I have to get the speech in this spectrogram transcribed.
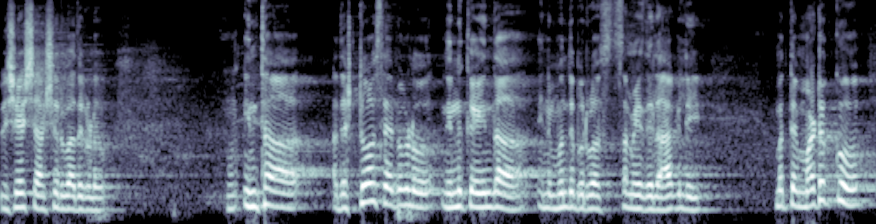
ವಿಶೇಷ ಆಶೀರ್ವಾದಗಳು. ಇಂಥ ಅದೆಷ್ಟೋ ಸೇವೆಗಳು ನಿನ್ನ ಕೈಯಿಂದ ಇನ್ನು ಮುಂದೆ ಬರುವ ಸಮಯದಲ್ಲಿ ಆಗಲಿ. ಮತ್ತು ಮಠಕ್ಕೂ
